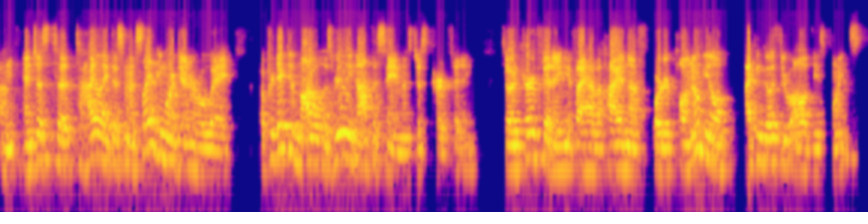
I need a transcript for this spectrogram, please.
And just to, to highlight this in a slightly more general way, a predictive model is really not the same as just curve fitting. So in curve fitting, if I have a high enough order polynomial, I can go through all of these points.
